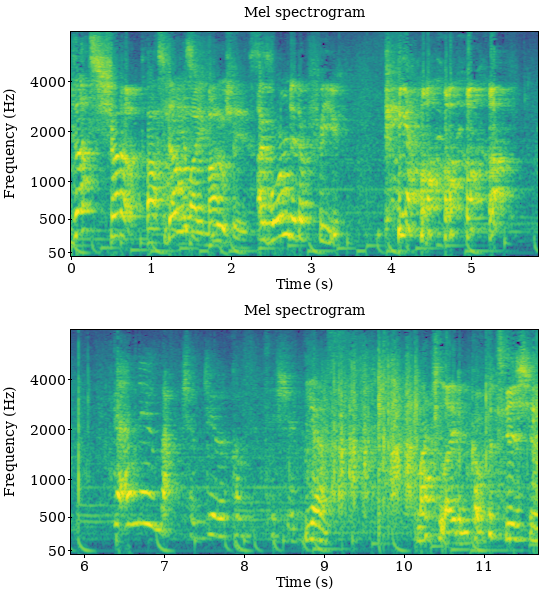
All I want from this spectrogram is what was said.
That's shut up. That's that was like matches. I warmed it up for you. Get a new match and do a competition. yes. Match lighting competition.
